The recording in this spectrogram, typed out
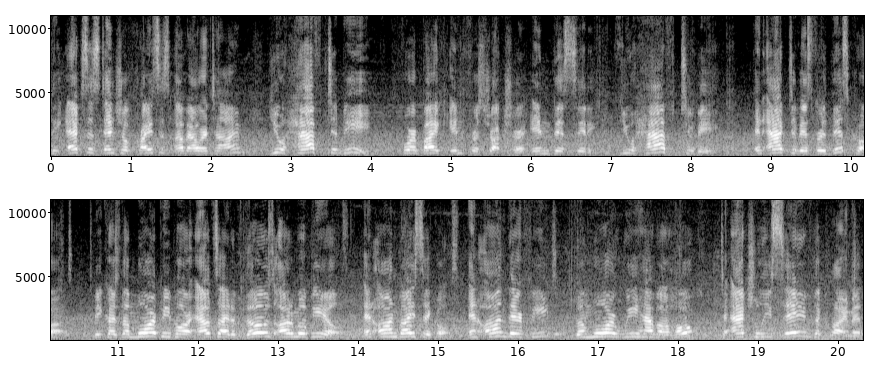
the existential crisis of our time, you have to be for bike infrastructure in this city. You have to be an activist for this cause because the more people are outside of those automobiles and on bicycles and on their feet, the more we have a hope to actually save the climate,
